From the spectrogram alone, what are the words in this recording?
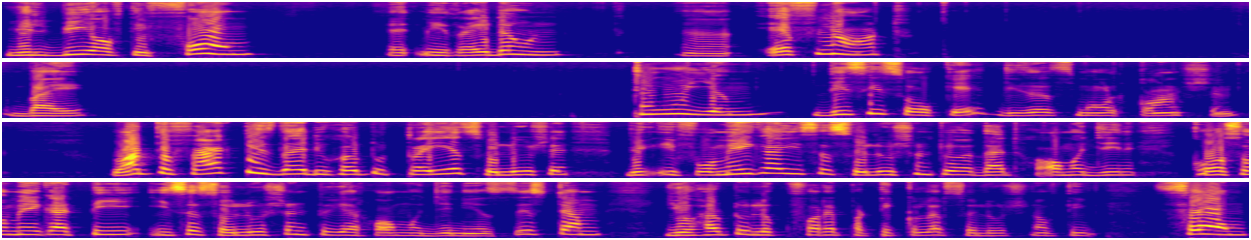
will be of the form let me write down uh, f naught by 2 m this is ok these are small constant what the fact is that you have to try a solution if omega is a solution to that homogeneous cos omega t is a solution to your homogeneous system you have to look for a particular solution of the form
